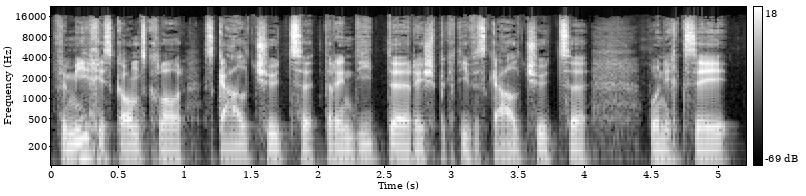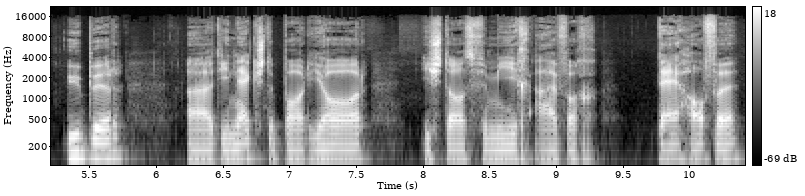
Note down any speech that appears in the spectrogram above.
für mich ist ganz klar, das Geld schützen, die Rendite respektive das Geld schützen, wo ich sehe, über äh, die nächsten paar Jahre ist das für mich einfach der Hafen,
